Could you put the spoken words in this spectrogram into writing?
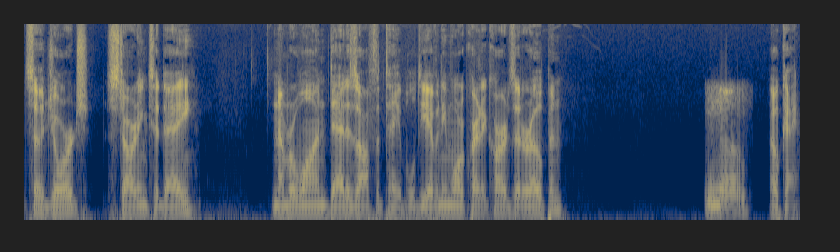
So, George, starting today, number one, debt is off the table. Do you have any more credit cards that are open? No. Okay.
